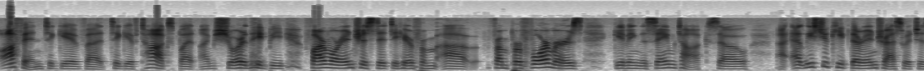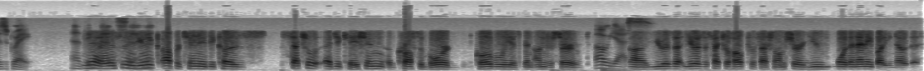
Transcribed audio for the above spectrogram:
often to give uh, to give talks, but I'm sure they'd be far more interested to hear from uh, from performers giving the same talk. So uh, at least you keep their interest, which is great. I think Yeah, that's, it's a uh, unique opportunity because sexual education across the board globally has been underserved. Oh yes. Uh, you as a you as a sexual health professional, I'm sure you more than anybody know this.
